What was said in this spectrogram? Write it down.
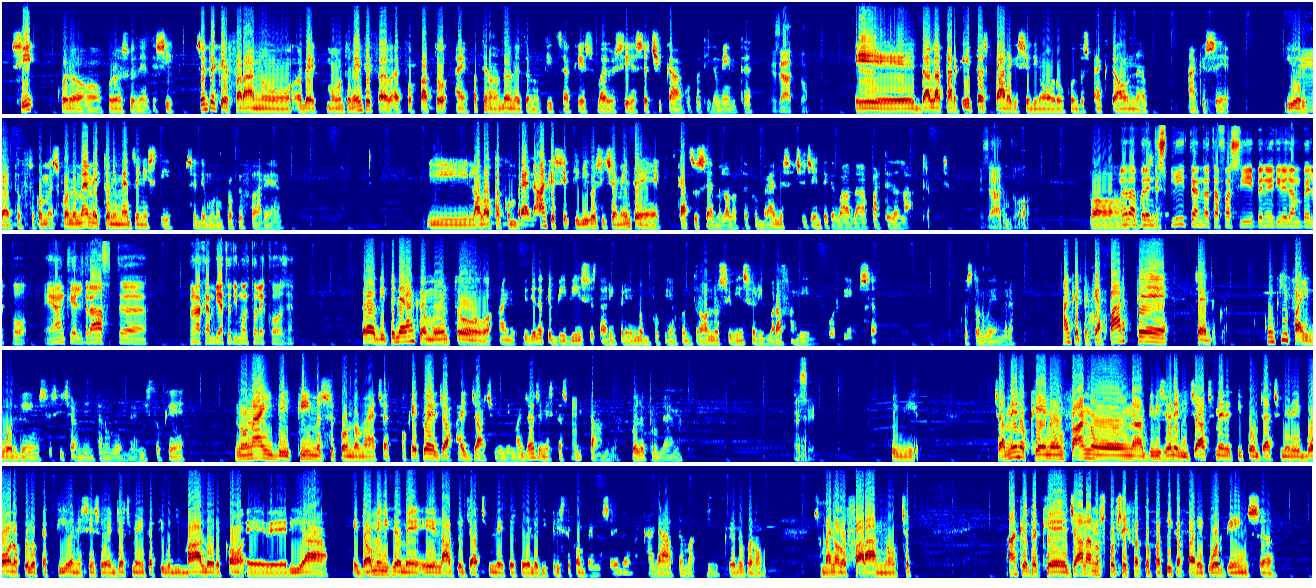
Sì, quello, quello assolutamente sì. Sempre che faranno, vabbè, momentalmente fa, fatto, eh, infatti non abbiamo detto notizia che Survivor Series a Chicago praticamente. Esatto. E dalla targhetta pare che sia di nuovo contro SmackDown, anche se io mm. ripeto, secondo, secondo me mettono in mezzo NXT se devono proprio fare i, la lotta con Brand, anche se ti dico sinceramente, cazzo serve la lotta con Brand se c'è gente che va da parte dall'altra. Cioè, esatto. Un po', un po', Ma la brand così. split è andata a farsi benedire da un bel po' e anche il draft eh, non ha cambiato di molto le cose. Però dipenderà anche molto, anche, vedendo che B. Vince sta riprendendo un pochino il controllo, se Vince arriverà a fare i War Games questo novembre. Anche perché a parte, cioè, con chi fai i War Games sinceramente a novembre, visto che non hai dei team secondo me, cioè, ok tu hai già hai Judgment, ma il Judgment sta splittando, quello è il problema. Eh sì. Quindi, cioè, a meno che non fanno una divisione di Judgment, tipo il Judgment è buono, quello cattivo, nel senso che il Judgment è cattivo di Ballo, e Ria e Dominic e l'altro Judgment è quello di Priest Company, ma sarebbe una cagata, ma credo che no, insomma non lo faranno. Cioè, anche perché già l'anno scorso hai fatto fatica a fare i War Games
